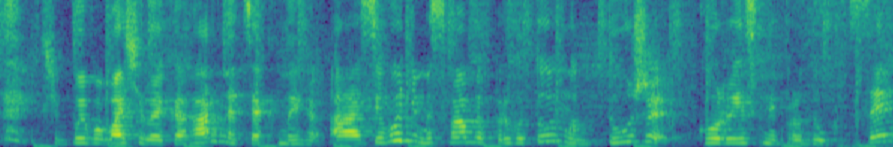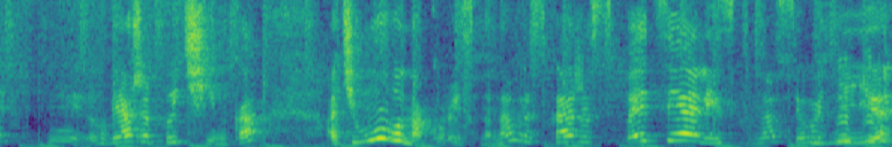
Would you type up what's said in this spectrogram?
щоб ви побачили, яка гарна ця книга. А сьогодні ми з вами приготуємо дуже корисний продукт. Це говяжа печінка. А чому вона корисна? Нам розкаже спеціаліст. У нас сьогодні є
